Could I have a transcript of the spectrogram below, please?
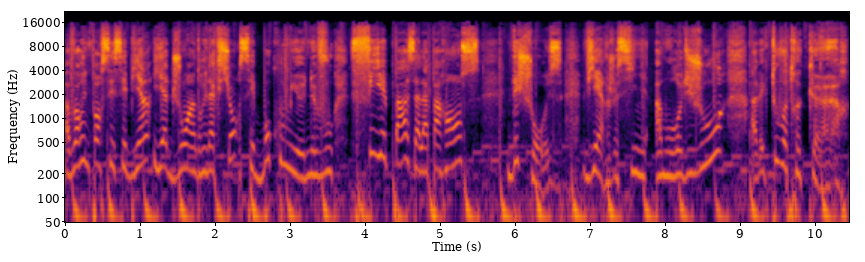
avoir une pensée c'est bien, y adjoindre une action c'est beaucoup mieux. Ne vous fiez pas à l'apparence des choses. Vierge, signe amoureux du jour, avec tout votre cœur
